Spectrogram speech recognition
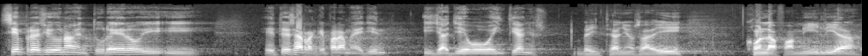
siempre he sido un aventurero y, Entonces arranqué para Medellín y ya llevo 20 años. 20 años ahí, con la familia.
